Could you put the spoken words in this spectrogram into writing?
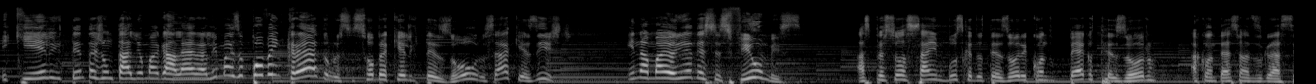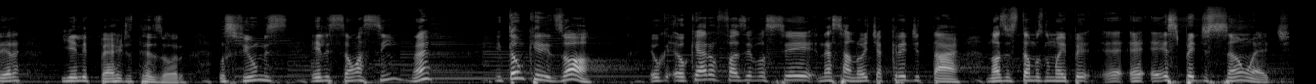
e que ele tenta juntar ali uma galera ali, mas o povo é incrédulo sobre aquele tesouro, será que existe? E na maioria desses filmes, as pessoas saem em busca do tesouro e quando pega o tesouro, acontece uma desgraceira e ele perde o tesouro. Os filmes, eles são assim, né? Então, queridos, ó, eu, eu quero fazer você nessa noite acreditar. Nós estamos numa é, é, é, expedição, Ed,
